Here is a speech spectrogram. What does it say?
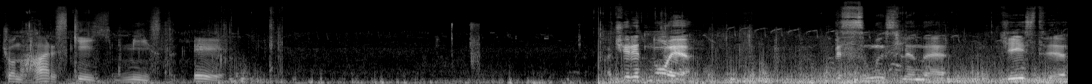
Чонгарський міст. Е. очередное бессмысленное действие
